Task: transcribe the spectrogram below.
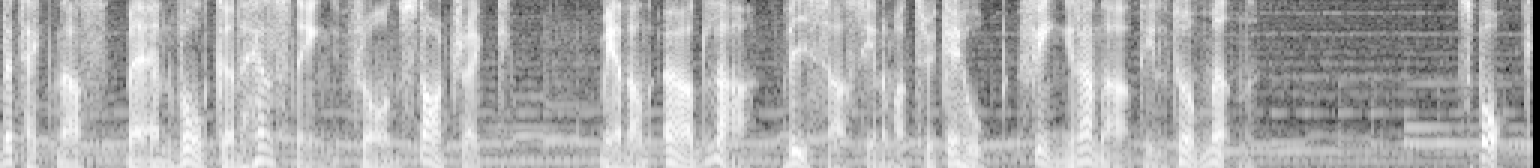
betecknas med en Vulcan-hälsning från Star Trek medan ödla visas genom att trycka ihop fingrarna till tummen. Spock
